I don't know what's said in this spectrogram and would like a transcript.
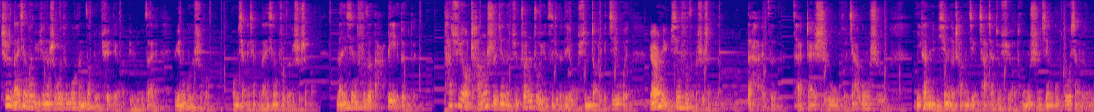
其实男性和女性的社会分工很早就确定了。比如在远古的时候，我们想一想，男性负责的是什么？男性负责打猎，对不对？他需要长时间的去专注于自己的猎物，寻找一个机会。然而，女性负责的是什么呢？带孩子、采摘食物和加工食物。你看，女性的场景恰恰就需要同时兼顾多项任务。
